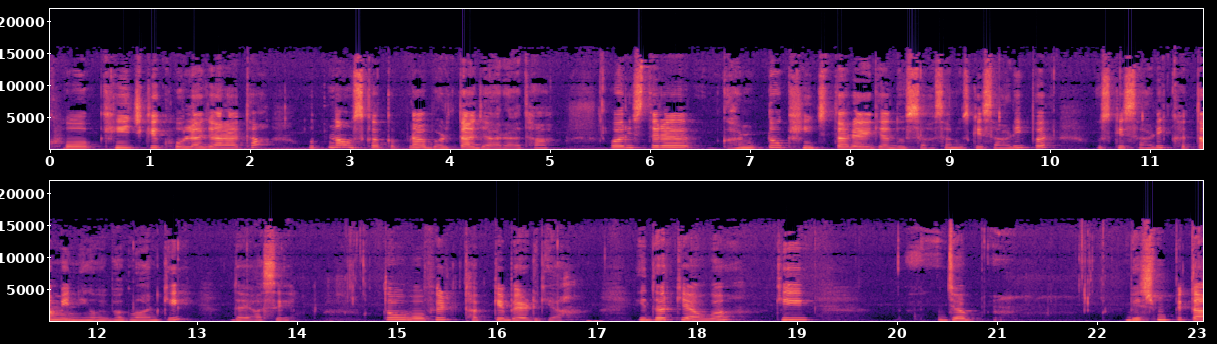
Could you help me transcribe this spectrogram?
खो, खींच के खोला जा रहा था, उतना उसका कपड़ा बढ़ता जा रहा था। और इस तरह घंटों खींचता रह गया दुशासन उसकी साड़ी पर। उसकी साड़ी ख़त्म ही नहीं हुई भगवान की दया से। तो वो फिर थक के बैठ गया। इधर क्या हुआ कि जब भीष्म पिता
